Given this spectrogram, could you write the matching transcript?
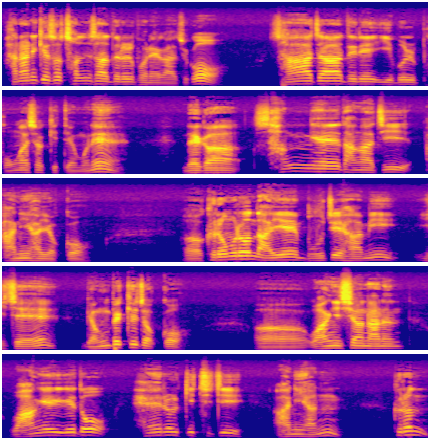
하나님께서 천사들을 보내 가지고 사자들의 입을 봉하셨기 때문에 내가 상해당하지 아니하였고, 어, 그러므로 나의 무죄함이 이제 명백해졌고 어, 왕이시여 나는 왕에게도 해를 끼치지 아니한 그런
